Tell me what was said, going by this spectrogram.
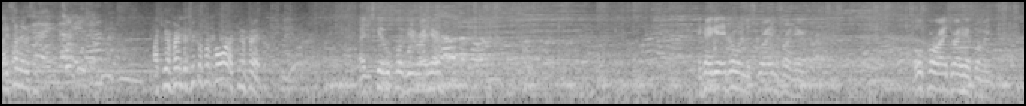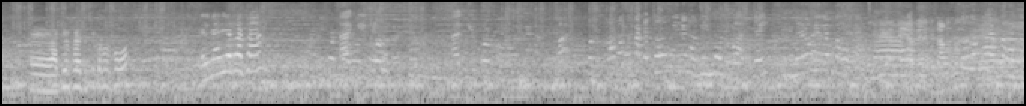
ahí está bien. Aquí enfrente, chicos, por favor, aquí enfrente. I just get four of you right here. And can I get everyone just right in front here? All four eyes right here for me. Eh, aquí enfrente, chicos, por favor. El medio, Rafa. Aquí por, aquí por favor. Va- Vamos a que todos miren al mismo lugar, ¿ok? Primero miren para acá. Todos miren para acá.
